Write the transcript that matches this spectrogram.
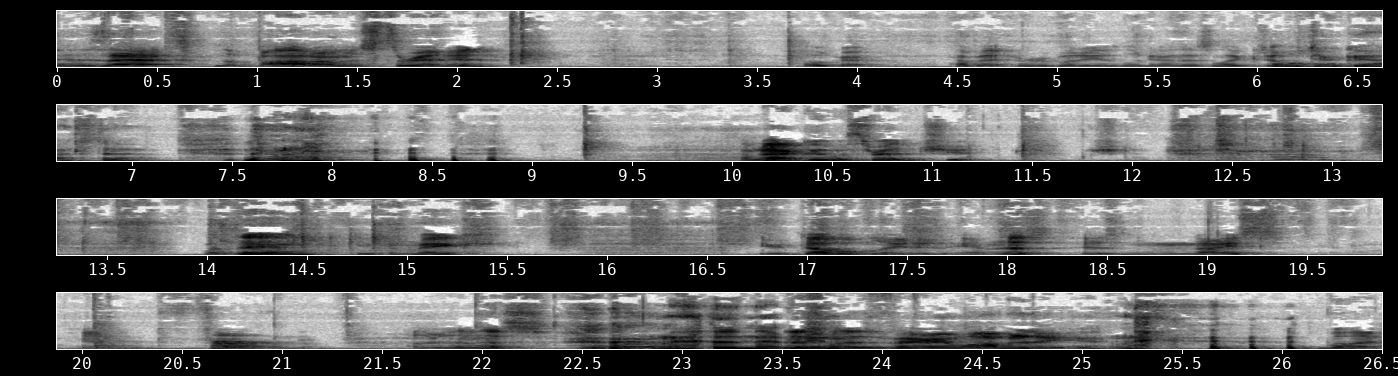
Is that the bottom is threaded? Okay, I bet everybody is looking at this like, oh dear God, stop. I'm not good with thread and shit. But then you can make your double bladed, and this is nice and firm. Other than this, Other than that, this being- one is very wobbly. But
